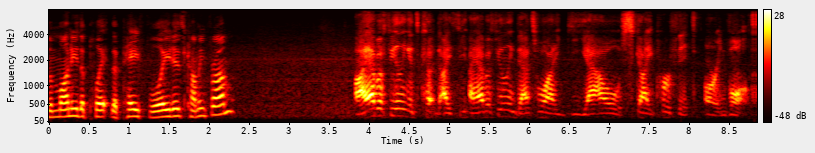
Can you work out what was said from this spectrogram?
the money the play the pay Floyd is coming from? I have a feeling it's cut. I fe- I have a feeling that's why Gyao Sky Perfect are involved.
